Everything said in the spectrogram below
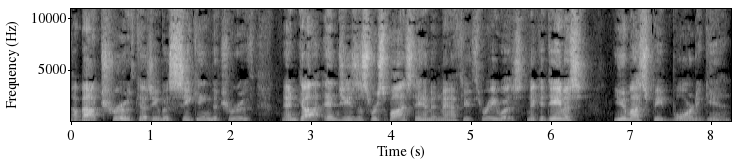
about truth because he was seeking the truth. And God and Jesus' response to him in Matthew 3 was, Nicodemus, you must be born again.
